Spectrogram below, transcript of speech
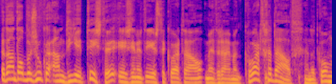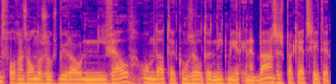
Het aantal bezoeken aan diëtisten is in het eerste kwartaal met ruim een kwart gedaald. En dat komt volgens onderzoeksbureau Nivel omdat de consulten niet meer in het basispakket zitten.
